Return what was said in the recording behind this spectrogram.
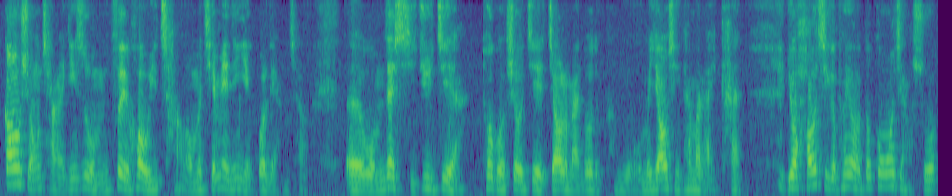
高雄场已经是我们最后一场了，我们前面已经演过两场。呃，我们在喜剧界啊、脱口秀界交了蛮多的朋友，我们邀请他们来看，有好几个朋友都跟我讲说，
